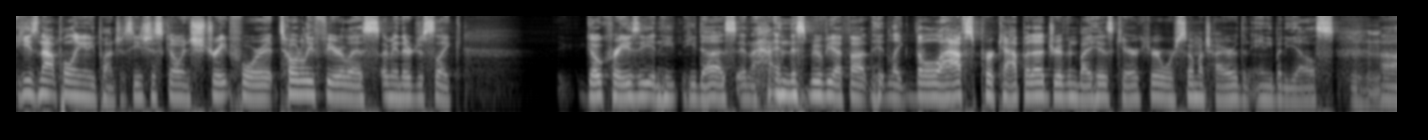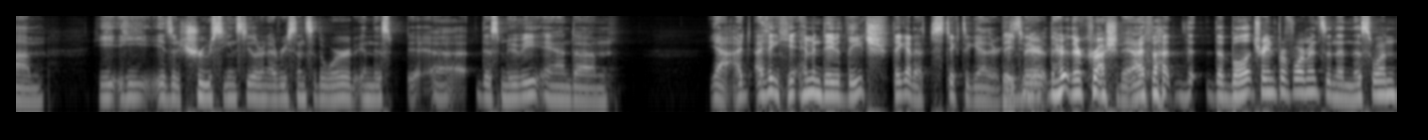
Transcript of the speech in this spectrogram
he's not pulling any punches. He's just going straight for it, totally fearless. I mean, they're just like go crazy, and he he does. And in this movie, I thought that, like the laughs per capita driven by his character were so much higher than anybody else. Um, he he is a true scene stealer in every sense of the word in this uh, this movie, and um, yeah, I, I think he, him and David Leitch they got to stick together They because do. they're they're they're crushing it. I thought the, the Bullet Train performance and then this one,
